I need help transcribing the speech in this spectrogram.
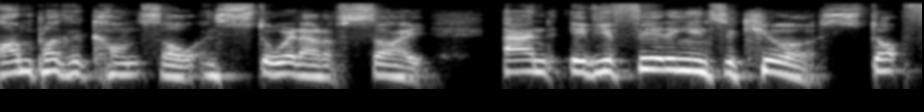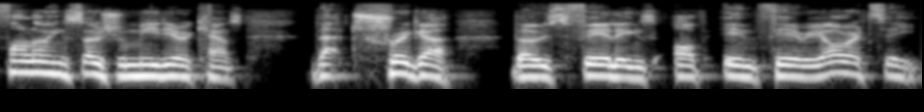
unplug the console and store it out of sight. And if you're feeling insecure, stop following social media accounts that trigger those feelings of inferiority.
